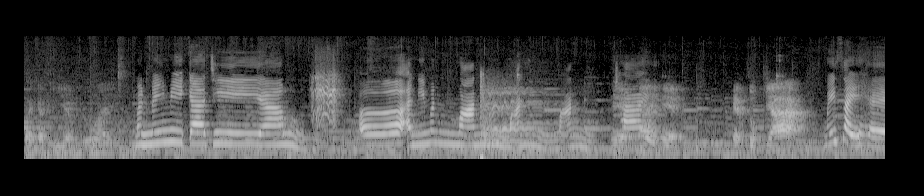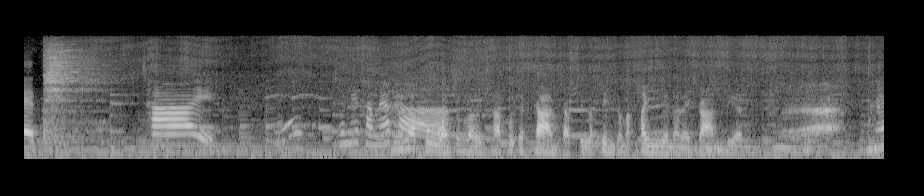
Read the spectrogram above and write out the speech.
ใส่กระเทียมด้วย มันไม่มีกระเทียม เออ อันนี้มันมันมันมันเห็ดใช่เห็ดเห็ดสุกยาก ไม่ใส่เห็ด ใช่ ใช่ไหมคะแม่นี่คะเรากลัวจังเลยครับผู้จัดการกับศิลปินจะมาตีกันในรายการเรียนแม่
